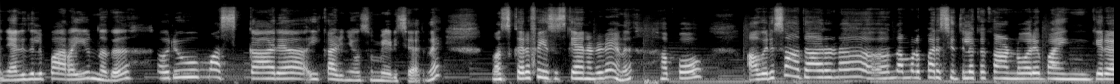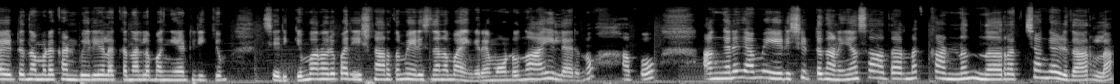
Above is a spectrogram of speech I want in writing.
ഞാനിതിൽ പറയുന്നത് ഒരു മസ്കാര ഈ കഴിഞ്ഞ ദിവസം മേടിച്ചായിരുന്നേ. മസ്കാര ഫേസ് സ്കാനറുടെയാണ് അപ്പോൾ അവർ സാധാരണ നമ്മൾ പരസ്യത്തിലൊക്കെ കാണുന്ന പോലെ ഭയങ്കരമായിട്ട് നമ്മുടെ കൺവീലികളൊക്കെ നല്ല ഭംഗിയായിട്ടിരിക്കും. ശരിക്കും പറഞ്ഞ ഒരു പരീക്ഷണാർത്ഥം മേടിച്ചതാണ്. ഭയങ്കര എമൗണ്ട് ഒന്നും ആയില്ലായിരുന്നു. അപ്പോൾ അങ്ങനെ ഞാൻ മേടിച്ചിട്ടതാണ്. ഞാൻ സാധാരണ കണ്ണ് നിറച്ചങ്ങ് എഴുതാറില്ല.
